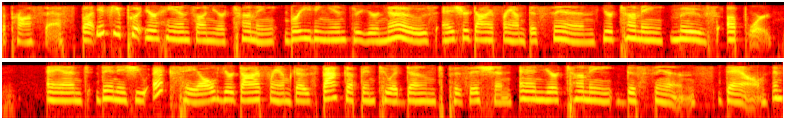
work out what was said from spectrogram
the process. But if you put your hands on your tummy, breathing in through your nose as your diaphragm descends, your tummy moves upward. And then as you exhale, your diaphragm goes back up into a domed position and your tummy descends down. And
